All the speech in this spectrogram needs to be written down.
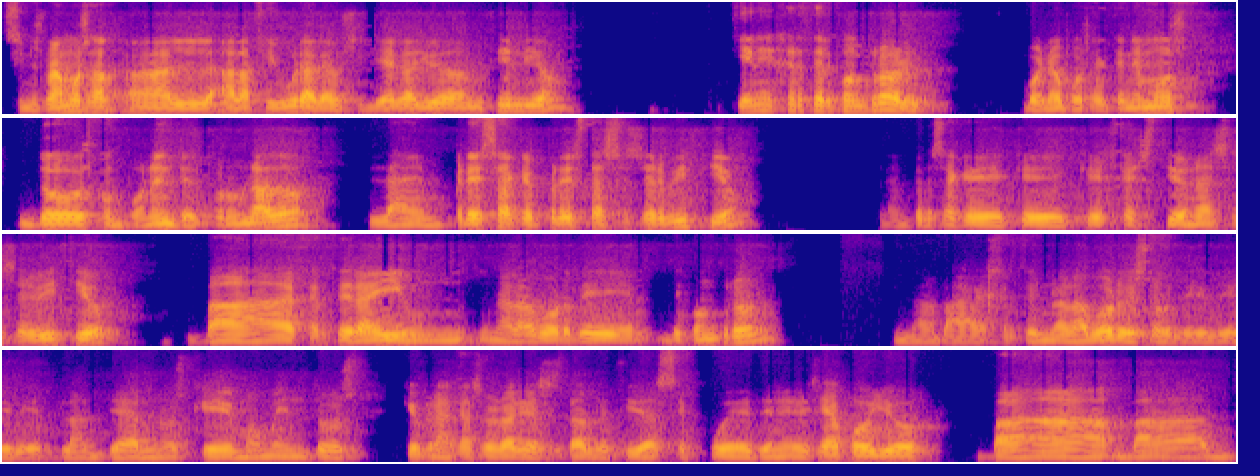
Si nos vamos a, la figura de auxiliar de ayuda a domicilio, ¿quién ejerce el control? Bueno, pues ahí tenemos dos componentes. Por un lado, la empresa que presta ese servicio, la empresa que gestiona ese servicio, va a ejercer ahí un, una labor de, control, va a ejercer una labor eso, de, plantearnos qué momentos, qué franjas horarias establecidas se puede tener ese apoyo, va, va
